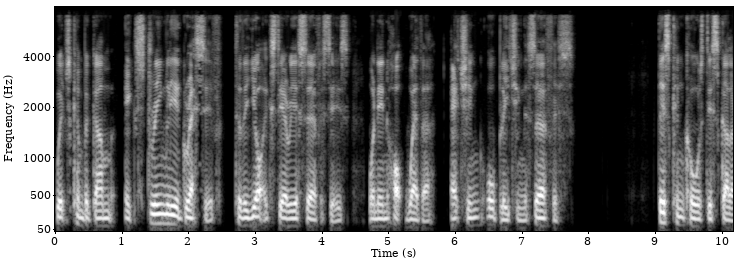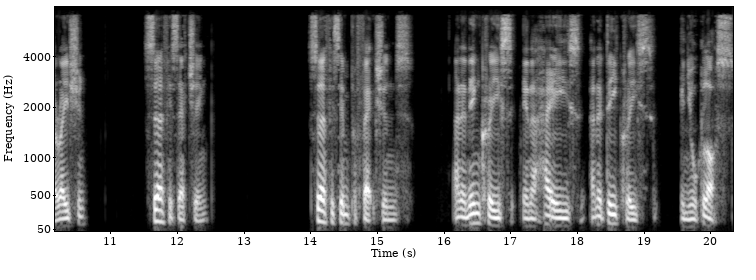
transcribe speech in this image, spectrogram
which can become extremely aggressive to the yacht exterior surfaces when in hot weather, etching or bleaching the surface. This can cause discoloration, surface etching, surface imperfections, and an increase in a haze and a decrease in your gloss.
